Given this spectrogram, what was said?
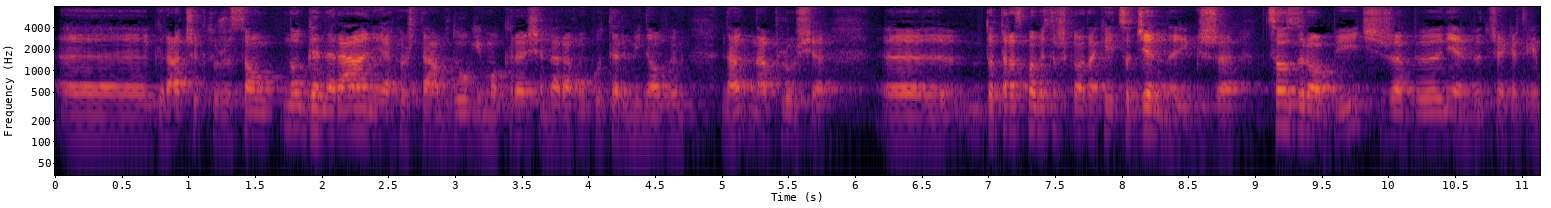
e, graczy, którzy są no, generalnie jakoś tam w długim okresie na rachunku terminowym na, na plusie. E, To teraz powiedz troszkę o takiej codziennej grze. Co zrobić, żeby, nie wiem, wytycz jakieś takie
